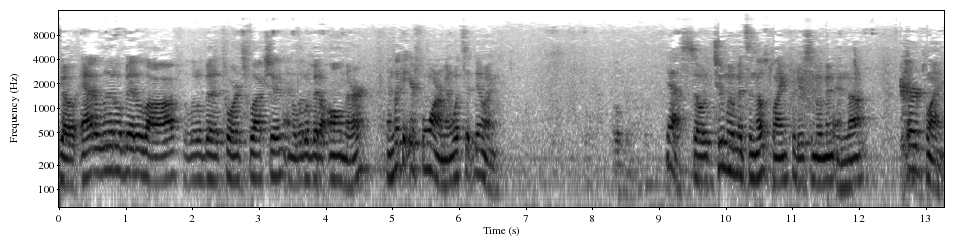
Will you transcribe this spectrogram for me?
go add a little bit of loft, a little bit of towards flexion, and a little bit of ulnar. And look at your form and what's it doing? Open. Yes, so two movements in those planes produce a movement in the third plane.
